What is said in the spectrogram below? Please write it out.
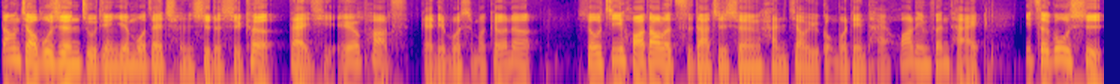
当脚步声逐渐淹没在城市的时刻，带起 AirPods，该点播什么歌呢？手机滑到了慈大之声和教育广播电台花莲分台，一则故事，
